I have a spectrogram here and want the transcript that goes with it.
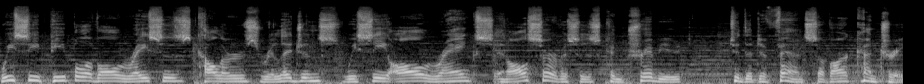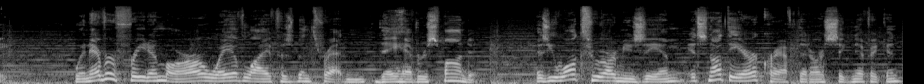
We see people of all races, colors, religions. We see all ranks and all services contribute to the defense of our country. Whenever freedom or our way of life has been threatened, they have responded. As you walk through our museum, it's not the aircraft that are significant,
